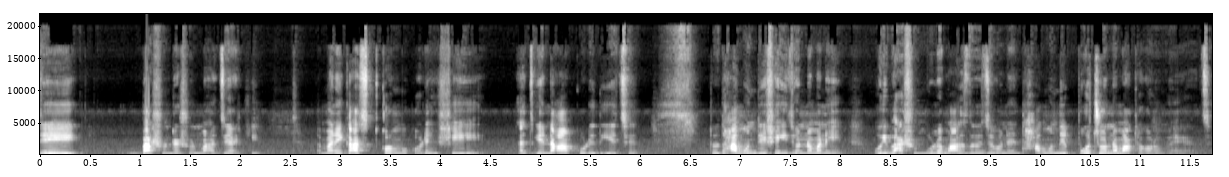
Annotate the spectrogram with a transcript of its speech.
যে বাসন টাসন মাজে আর কি মানে কাজকর্ম করে, সে আজকে না করে দিয়েছে। তো ধামন্দি সেই জন্য মানে ওই বাসনগুলো মাছ ধরেছে মানে ধামন্দির প্রচণ্ড মাথা গরম হয়ে গেছে।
